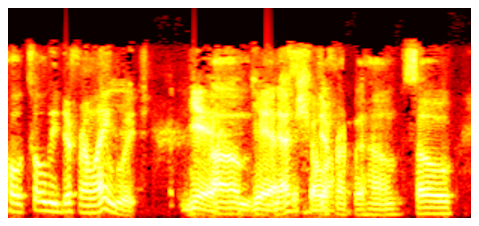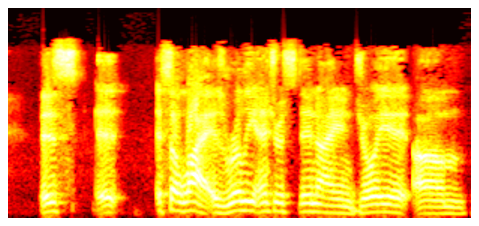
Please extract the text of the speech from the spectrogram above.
whole totally different language. Yeah, um, yeah, that's for sure. different for him. So it's it, it's a lot. It's really interesting. I enjoy it. Um,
